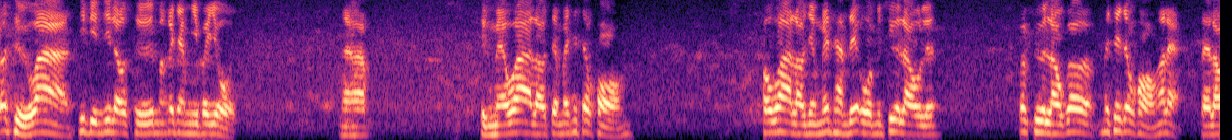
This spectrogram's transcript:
ก็ถือว่าที่ดินที่เราซื้อมันก็ยังมีประโยชน์นะครับ ถึงแม้ว่าเราจะไม่ใช่เจ้าของ เพราะว่าเรายังไม่ทันได้โอนเป็นชื่อเราเลย ก็คือเราก็ไม่ใช่เจ้าของนั่นแหละ แต่เรา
